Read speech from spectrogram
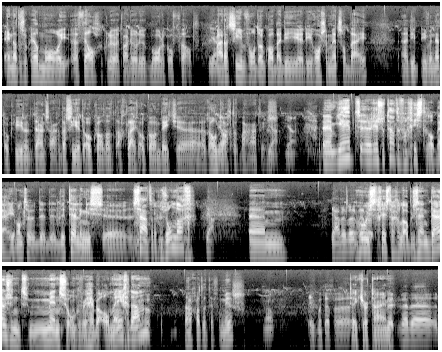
En dat is ook heel mooi uh, fel gekleurd, waardoor hij ook behoorlijk opvalt. Ja. Maar dat zie je bijvoorbeeld ook wel bij die, die rosse metselbij. Uh, die, die we net ook hier in de tuin zagen. Daar zie je het ook wel, dat het achterlijf ook wel een beetje uh, roodachtig ja. behaard is. Ja, ja. Um, je hebt uh, resultaten van gisteren al bij je. Want de, de, de telling is zaterdag en zondag. Ja. Um, ja, we hebben, hoe we is het gisteren gelopen? Er zijn duizend mensen ongeveer hebben al meegedaan. Oh, nou gaat het even mis. Nou. Ik moet even... Take your time. We, we hebben,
